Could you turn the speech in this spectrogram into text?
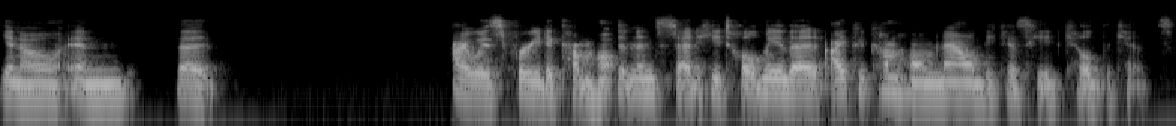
you know, and that I was free to come home. And instead he told me that I could come home now because he had killed the kids.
